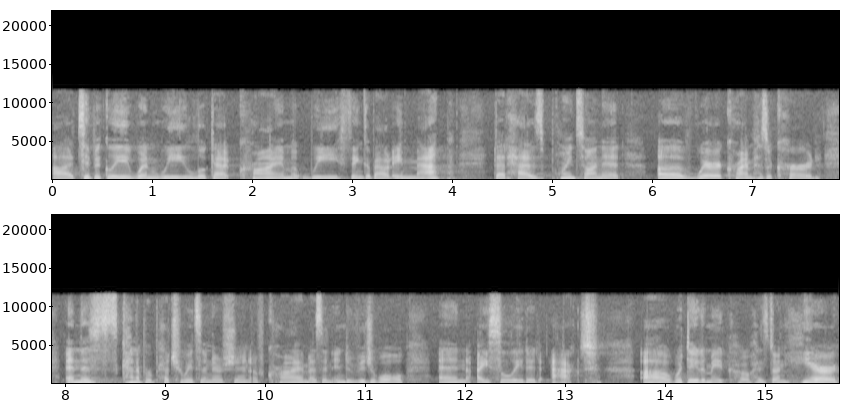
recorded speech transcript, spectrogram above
Uh, typically, when we look at crime, we think about a map that has points on it of where a crime has occurred. And this kind of perpetuates the notion of crime as an individual and isolated act. Uh, what Data Made Co. has done here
